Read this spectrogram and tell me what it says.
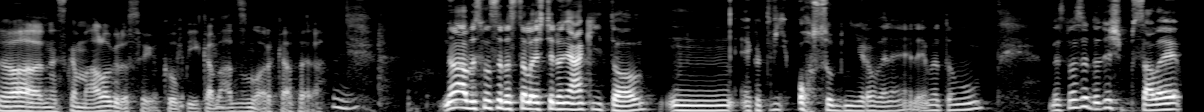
To ale dneska málo kdo si koupí kabát z norka teda. Mm. No a aby jsme se dostali ještě do nějaký to, mm, jako tvý osobní roviny, dejme tomu. My jsme se totiž psali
